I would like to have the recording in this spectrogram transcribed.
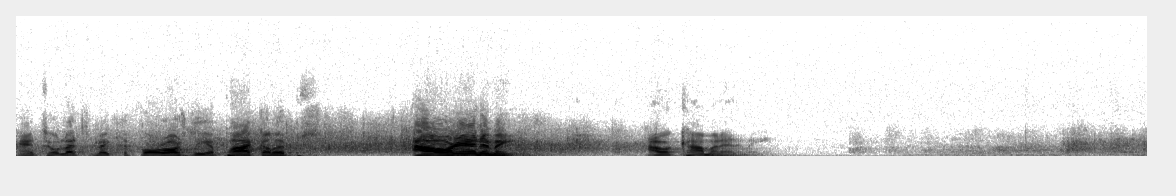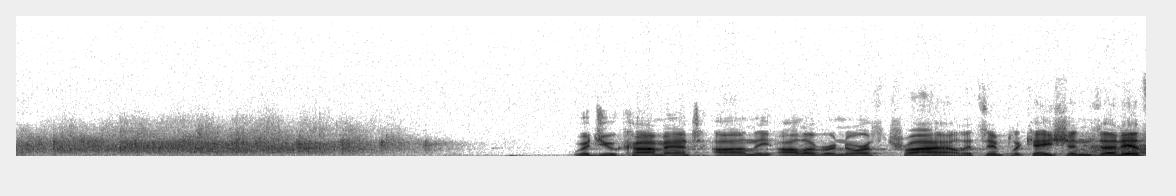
And so let's make the four horsemen of the apocalypse our enemy, our common enemy. Would you comment on the Oliver North trial, its implications, and its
